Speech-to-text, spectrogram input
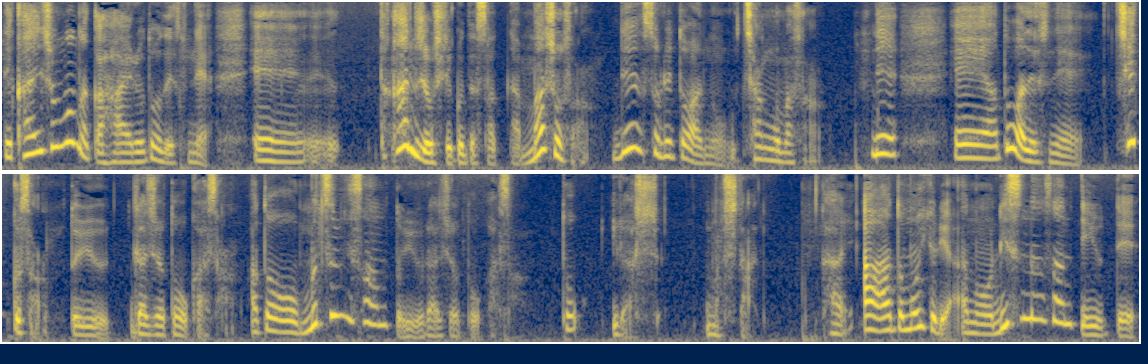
で、会場の中入るとですね、えー、幹事をしてくださった魔女さん。で、それとあの、ちゃんごまさん。で、えー、あとはですね、チェックさんというラジオトーカーさん。あと、むつみさんというラジオトーカーさんといらっしゃいました。はい。あ、あともう一人、あの、リスナーさんって言って、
